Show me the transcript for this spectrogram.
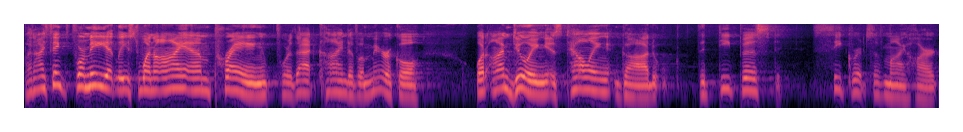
But I think for me, at least, when I am praying for that kind of a miracle, what I'm doing is telling God the deepest secrets of my heart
